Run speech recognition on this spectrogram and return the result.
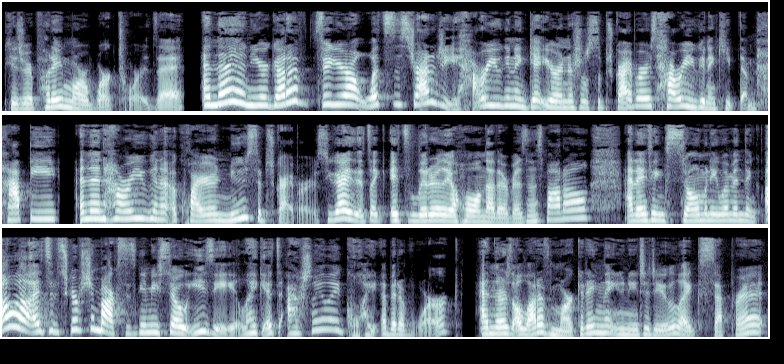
because you're putting more work towards it. And then you're going to figure out what's the strategy? How are you going to get your initial subscribers? How are you going to keep them happy? And then how are you going to acquire new subscribers? You guys, it's like, it's literally a whole nother business model. And I think so many women think, oh, a subscription box is going to be so easy. Like it's actually like quite a bit of work. And there's a lot of marketing that you need to do, like separate.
